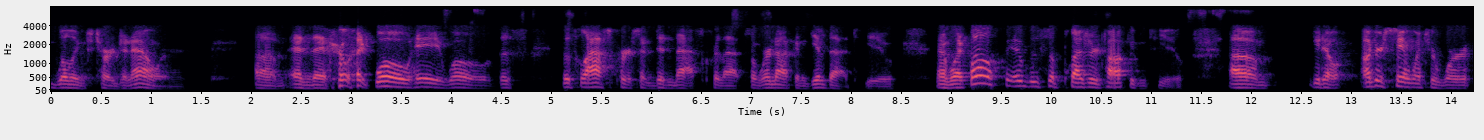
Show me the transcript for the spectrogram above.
willing to charge an hour, um, and they're like, "Whoa, hey, whoa, this this last person didn't ask for that, so we're not going to give that to you." And I'm like, "Well, it was a pleasure talking to you." Um, you know, understand what you're worth,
